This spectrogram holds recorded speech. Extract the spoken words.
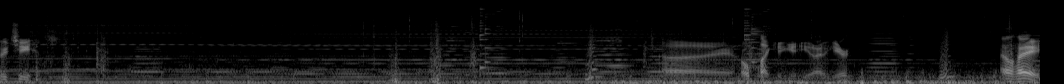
Poochi. I hope I can get you out of here. Oh hey,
